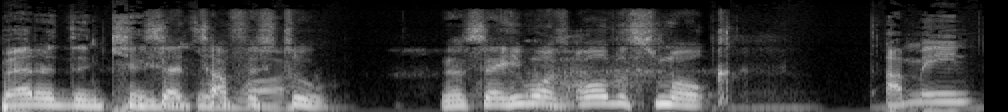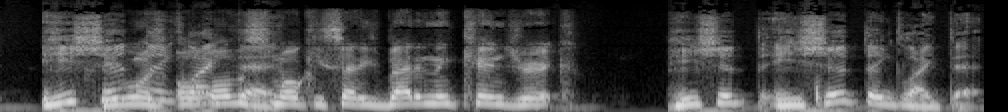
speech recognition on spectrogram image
better than Kendrick. He said toughest Lamar. too. You know what I'm saying? He wants all the smoke. I mean, he He should wants think all, like all the smoke. He said he's better than Kendrick. He should he should think like that.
